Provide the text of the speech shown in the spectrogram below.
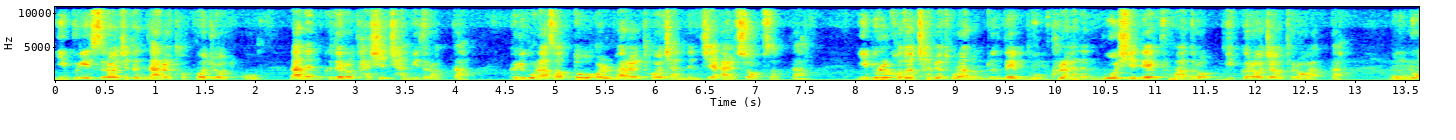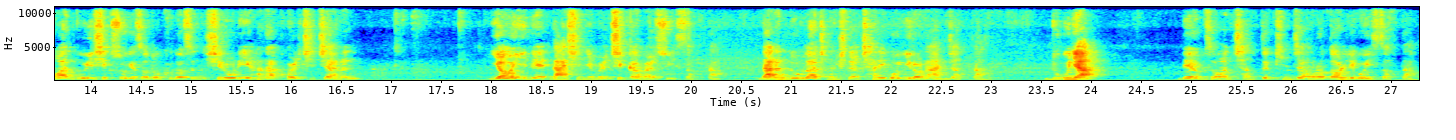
이불이 쓰러지던 나를 덮어주었고 나는 그대로 다시 잠이 들었다. 그리고 나서 또 얼마를 더 잤는지 알 수 없었다. 이불을 걷어차며 돌아눕는데 뭉클하는 무엇이 내 품 안으로 미끄러져 들어왔다. 몽롱한 의식 속에서도 그것은 시롤이 하나 걸치지 않은 여인의 나신임을 직감할 수 있었다. 나는 놀라 정신을 차리고 일어나 앉았다. 누구냐? 내 음성은 잔뜩 긴장으로 떨리고 있었다.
